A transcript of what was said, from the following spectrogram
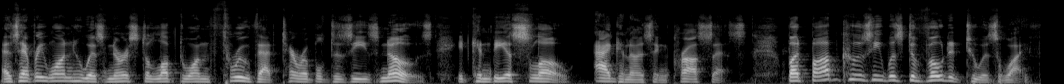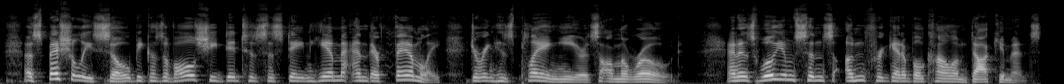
As everyone who has nursed a loved one through that terrible disease knows, it can be a slow, agonizing process. But Bob Cousy was devoted to his wife, especially so because of all she did to sustain him and their family during his playing years on the road. And as Williamson's unforgettable column documents,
